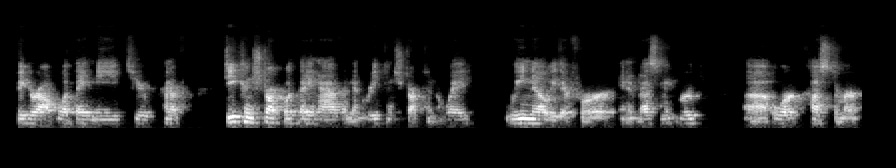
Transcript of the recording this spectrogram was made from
figure out what they need to kind of deconstruct what they have and then reconstruct in a way we know either for an investment group uh, or customer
